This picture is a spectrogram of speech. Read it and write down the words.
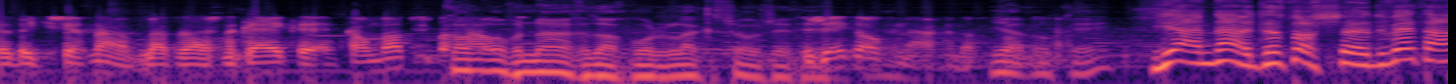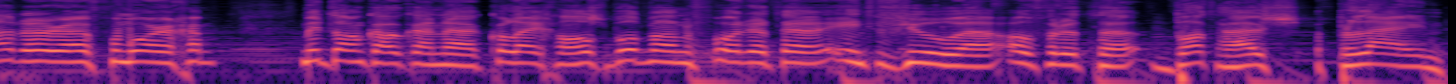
uh, dat je zegt, nou laten we daar eens naar kijken. En kan dat überhaupt? Kan over nagedacht worden, laat ik het zo zeggen. Zeker over nagedacht Ja, oké. Okay. Ja, nou dat was de wethouder vanmorgen. Met dank ook aan collega Hans Botman voor het interview over het Badhuisplein.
